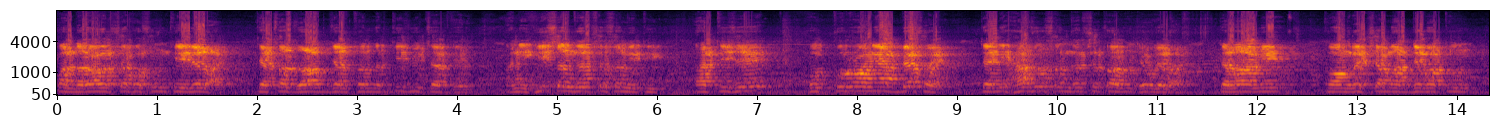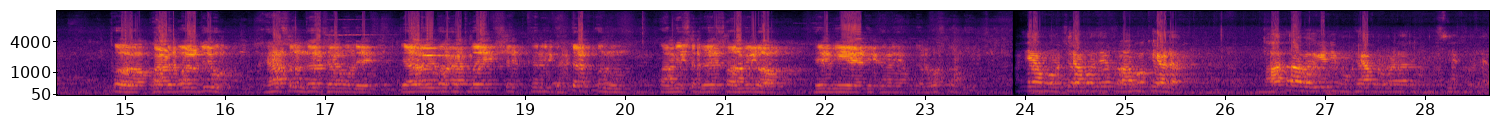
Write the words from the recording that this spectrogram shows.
पंधरा वर्षापासून केलेलं आहे. त्याचा जाब जनता नक्कीच विचारते आणि ही संघर्ष समिती अतिशय उत्पूर्व आणि अभ्यास आहे. त्यांनी हा जो संघर्ष चालू ठेवलेला आहे त्याला आम्ही काँग्रेसच्या माध्यमातून पाठबळ देऊन ह्या संघर्षामध्ये या विभागातला एक शेतकरी घटक म्हणून आम्ही सगळे सामील आहोत हे मी या ठिकाणी आपल्याला सांगू या मोर्चामध्ये प्रामुख्यानं माता भगिनी मोठ्या प्रमाणात उपस्थित होत्या.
